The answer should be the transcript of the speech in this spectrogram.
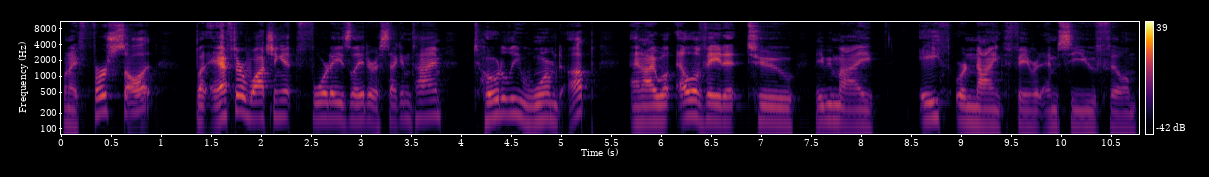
when I first saw it. But after watching it four days later, a second time, totally warmed up. And I will elevate it to maybe my eighth or ninth favorite MCU film.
